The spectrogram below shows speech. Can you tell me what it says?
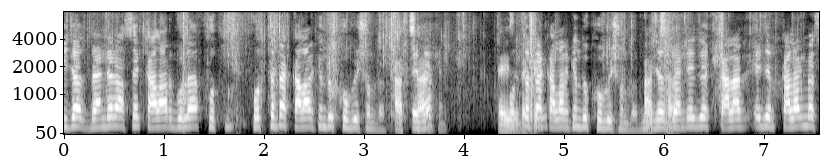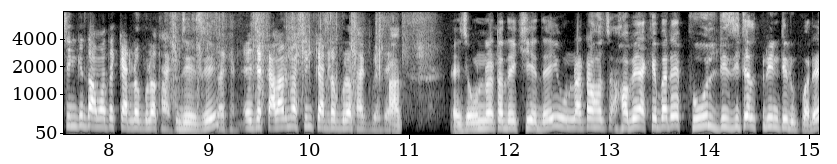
মিজাজ ব্র্যান্ডের আছে কালারগুলা প্রত্যেকটা কালার কিন্তু খুবই সুন্দর। আচ্ছা। দেখেন প্রত্যেকটা কালার কিন্তু খুবই সুন্দর। মিজাজ আচ্ছা। ব্র্যান্ডের যে কালার এই যে কালার ম্যাচিং কিন্তু আমাদের ক্যাটালগগুলো থাকে জি জি। দেখেন এই যে কালার ম্যাচিং ক্যাটালগগুলো থাকবে আচ্ছা। এই যে উন্নাটা দেখিয়ে দেই। উন্নাটা হবে একেবারে ফুল ডিজিটাল প্রিন্টের উপরে।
